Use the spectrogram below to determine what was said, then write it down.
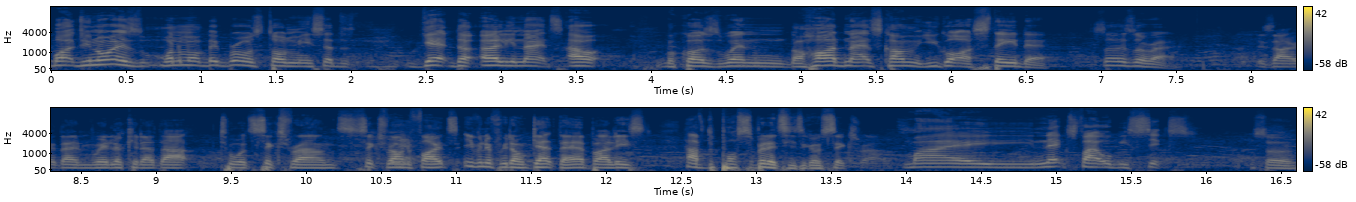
But do you know what is one of my big bros told me? He said, get the early nights out because when the hard nights come, you gotta stay there. So it's alright. Is that then we're looking at that towards six rounds, six round fights, even if we don't get there, but at least have the possibility to go six rounds. My next fight will be six, so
